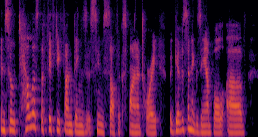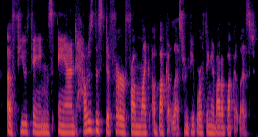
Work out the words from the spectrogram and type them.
And so tell us the 50 fun things. It seems self explanatory, but give us an example of a few things and how does this differ from like a bucket list when people are thinking about a bucket list?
